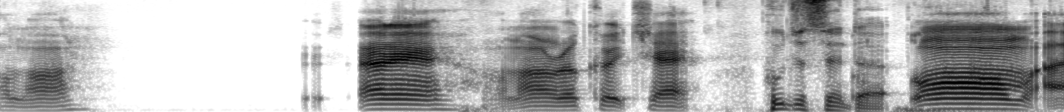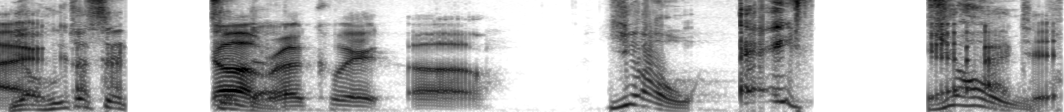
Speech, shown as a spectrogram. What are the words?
Hold on. And hold on, real quick, chat. Who just sent that? Boom. I Yo, who just sent, up that? real quick. Uh, Yo, hey, I yo, had to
